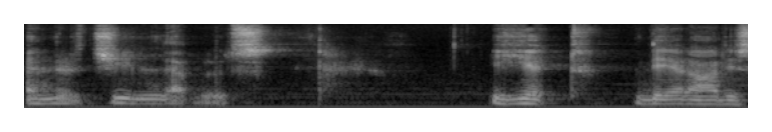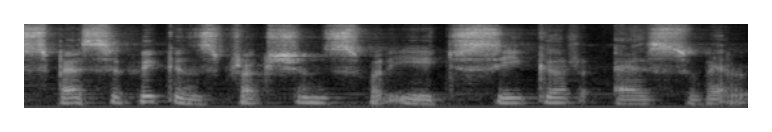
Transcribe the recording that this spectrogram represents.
energy levels. Yet, there are specific instructions for each seeker as well.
